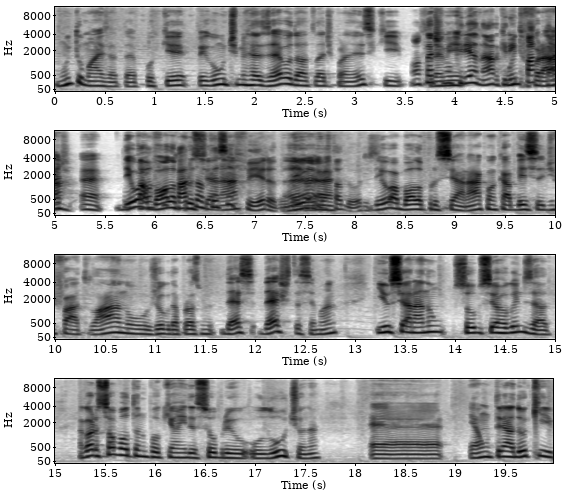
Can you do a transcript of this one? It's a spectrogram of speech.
Muito mais até, porque pegou um time reserva do Atlético Paranaense que O Atlético pra não mim, queria nada, queria muito empatar. frágil. É, deu a bola pro na Ceará. terça-feira, né? É, é. Deu a bola pro Ceará com a cabeça de fato lá no jogo da próxima des- desta semana e o Ceará não soube ser organizado. Agora, só voltando um pouquinho ainda sobre o, o Lúcio, né? É, é um treinador que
